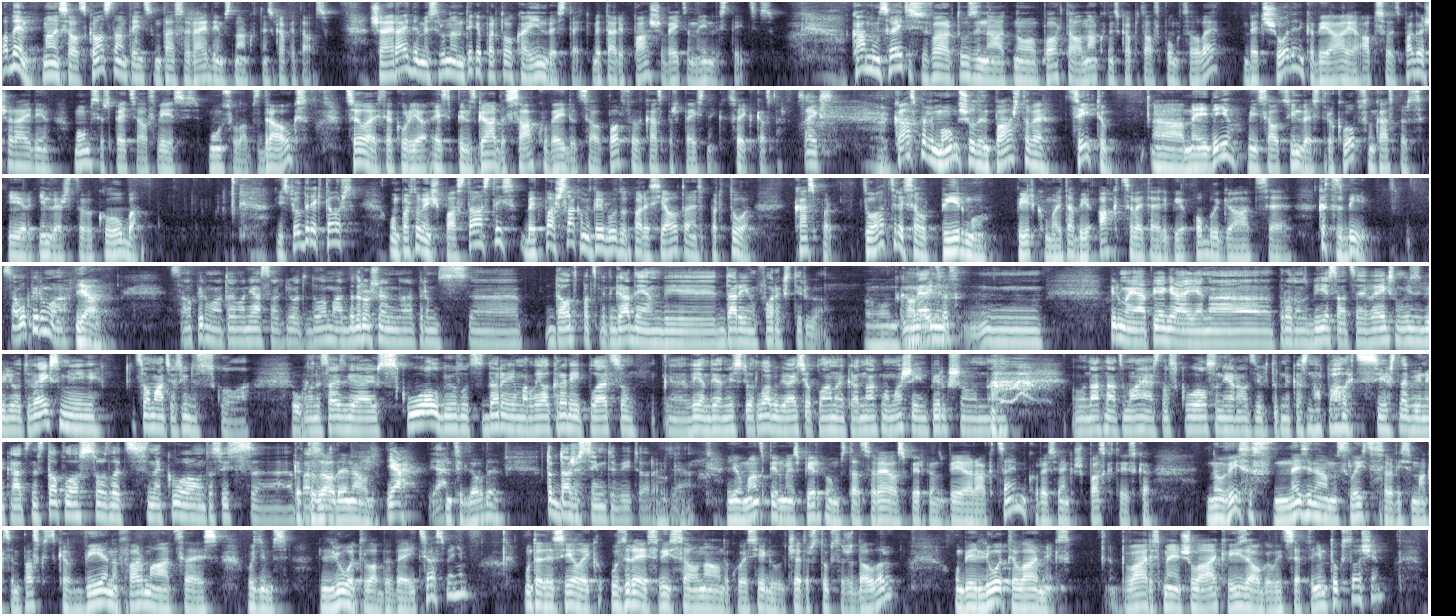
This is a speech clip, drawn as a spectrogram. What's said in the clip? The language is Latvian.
Labdien, mani sauc Konstantīns, un tas ir raidījums Nākotnes kapitāls. Šajā raidījumā mēs runājam tikai par to, kā investēt, bet arī paši veicam investīcijas. Kā mums veicas, jūs varat uzzināt no portāla nākotnes kapitāls.lv. Bet šodien, kad bija ārējā apsveicis pagājušā raidījuma, mums ir speciāls viesis, mūsu labs draugs, cilvēks, ar kuru jau es pirms gada sāku veidot savu portfeli, Kaspars Pēcnieks. Sveiki, Kaspar! Sveiks! Kaspar mums šodien pārstāvē citu mēdīju. Viņu sauc Investoru klubs, un Kaspars ir Investoru kluba izpildirektors. Un par to viņš pastāstīs. Bet pašā sākumā es gribu uzdot pāris jautājumus par to, kas par to atceries savu pirmo pirkumu, vai tā bija akcija, vai tā bija obligācija. Kas tas bija? Savu pirmo? Jā. Savu pirmo to man jāsāk ļoti domāt, bet droši vien pirms uh, daudz gadiem bija darījumi Forex tirgo. Un kā veicas? Mm, pirmajā piegājienā, protams, bija iesācēja veiksme, viss bija ļoti veiksmīgi. Tad vēl mācījos vidusskolā. Uh. Un es aizgāju uz skolu, biju uzlicis darījumu ar lielu kredītplecu. Vienu dienu viss ļoti labi gāja, jo plānoju kādu nākamo mašīnu pirkšu. Un, Un atnācu mājās no skolas un ieraudzīju, ka tur nekas nav palicis. Es nebiju nekāds ne stoplos uzlicis, neko. Tas viss. Kad tu zaudēji naudu? Jā, jā. Un cik zaudēji? Tur daži simti bija toreiz. Okay. Jā. Jo mans pirmais pirkums, tāds reāls pirkums, bija ar akcēm, kur es vienkārši paskatījos, ka no visas nezināmas listas ar visiem akcēm paskatījos, ka viena farmācijas uzņēmums ļoti labi veicās viņam. Un tad es ieliku uzreiz visu savu naudu, ko es ieguvu 4000 dolāru, un biju ļoti laimīgs pāris mēnešu laika izauga līdz 7000,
